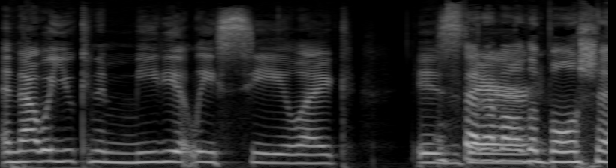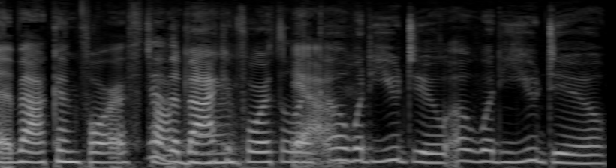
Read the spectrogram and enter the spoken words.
And that way you can immediately see like, is Instead there of all the bullshit back and forth. yeah, the back and forth of like, Yeah. oh, what do you do? Oh, what do you do?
